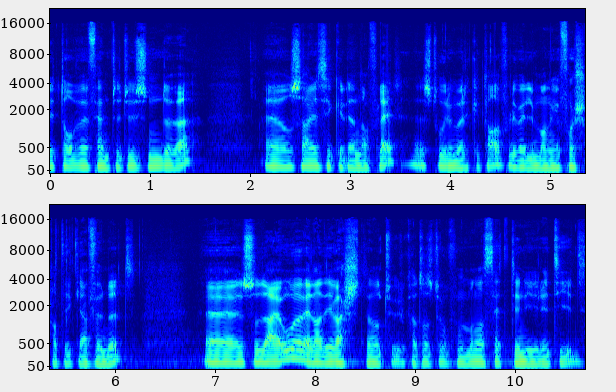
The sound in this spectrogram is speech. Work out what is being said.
litt over 50 000 døde. Og så er det sikkert enda flere. Store mørketall, fordi veldig mange fortsatt ikke er funnet. Så det er jo en av de verste naturkatastrofene man har sett i nyere tid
